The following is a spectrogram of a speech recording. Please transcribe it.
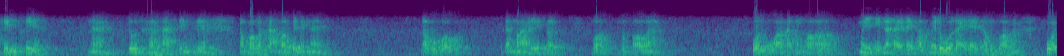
เคร่งเครียดนะดูหน้าตาเคร่งเครียดหลวงพ่อก็ถามว่าเป็นยังไง เราก็บอกแต่มาเองก็บอกหลวงพ่อว่าปวดหัวครับหลวงพ่อไม่เห็นอะไรเลยครับ ไม่รู้อะไรเลยครับหลวงพ่อปวด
